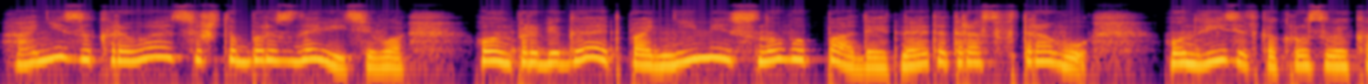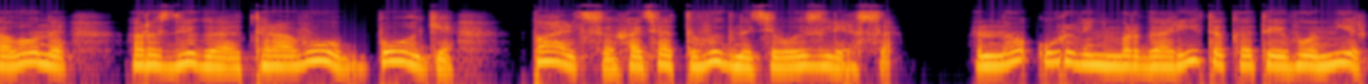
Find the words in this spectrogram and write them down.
Они закрываются, чтобы раздавить его. Он пробегает под ними и снова падает, на этот раз в траву. Он видит, как розовые колонны раздвигают траву, боги, пальцы хотят выгнать его из леса. Но уровень маргариток — это его мир,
